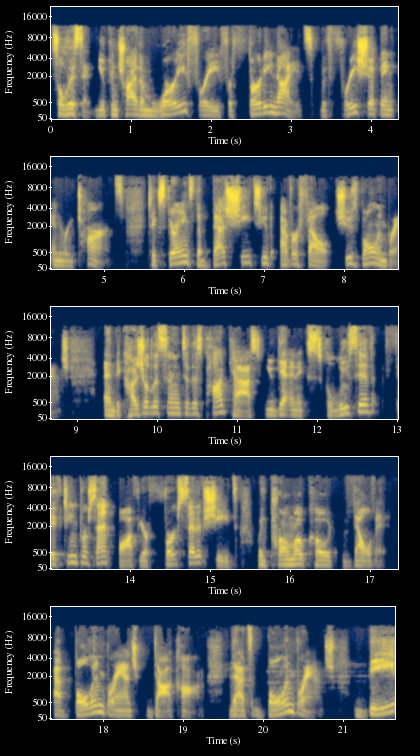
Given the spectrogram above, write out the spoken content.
So listen, you can try them worry free for 30 nights with free shipping and returns. To experience the best sheets you've ever felt, choose Boll and Branch. And because you're listening to this podcast, you get an exclusive 15% off your first set of sheets with promo code VELVET at bollandbranch.com. That's Boll and Branch, B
